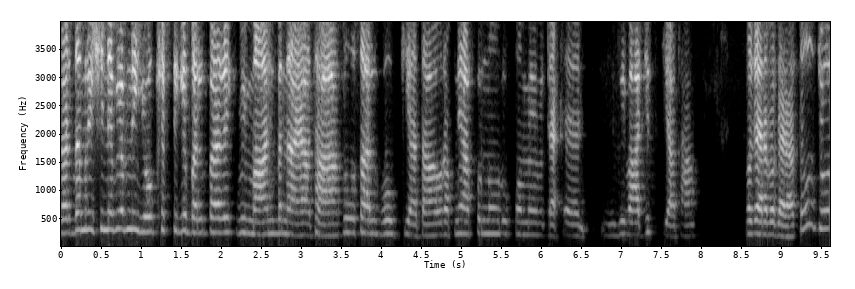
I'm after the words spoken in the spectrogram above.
करदम ऋषि ने भी अपनी योग शक्ति के बल पर एक विमान बनाया था, सौ साल भोग किया था और अपने आप को नौ रूपों में विभाजित किया था, वगैरह वगैरह। तो जो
